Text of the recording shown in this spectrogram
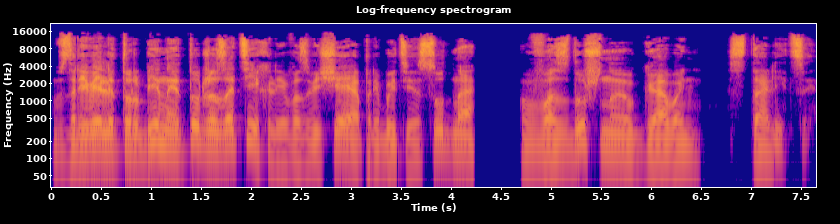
Взревели турбины и тут же затихли, возвещая о прибытии судна в воздушную гавань столицы.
